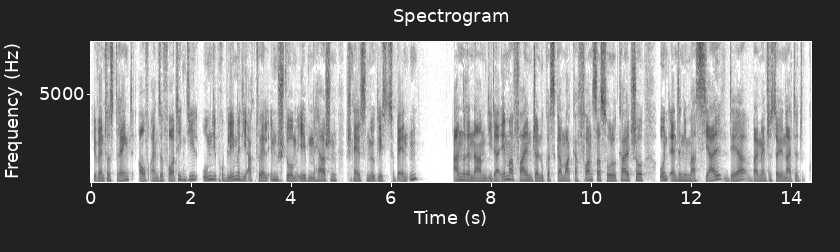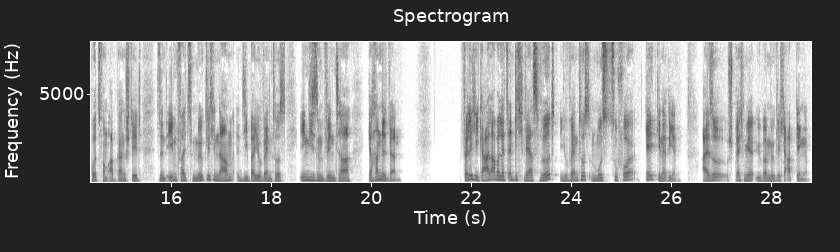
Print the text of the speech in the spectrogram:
Juventus drängt auf einen sofortigen Deal, um die Probleme, die aktuell im Sturm eben herrschen, schnellstmöglichst zu beenden andere Namen, die da immer fallen, Gianluca Scamacca von Sassuolo Calcio und Anthony Martial, der bei Manchester United kurz vorm Abgang steht, sind ebenfalls mögliche Namen, die bei Juventus in diesem Winter gehandelt werden. Völlig egal aber letztendlich, wer es wird, Juventus muss zuvor Geld generieren. Also sprechen wir über mögliche Abgänge.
